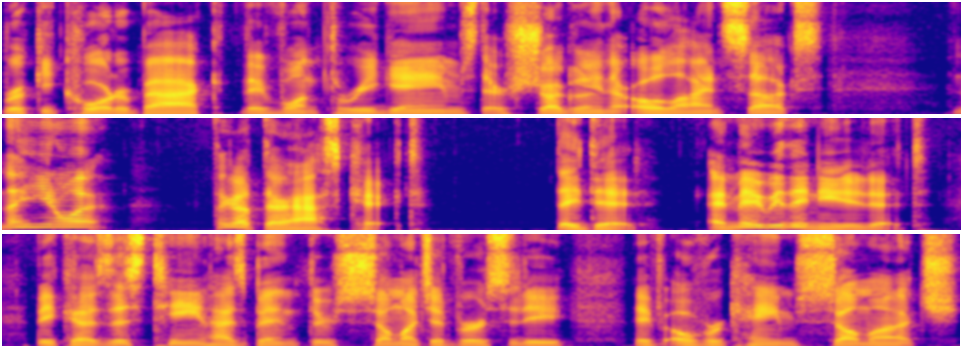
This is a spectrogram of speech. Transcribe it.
Rookie quarterback. They've won three games. They're struggling. Their O line sucks. And then you know what? They got their ass kicked. They did. And maybe they needed it because this team has been through so much adversity. They've overcame so much.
